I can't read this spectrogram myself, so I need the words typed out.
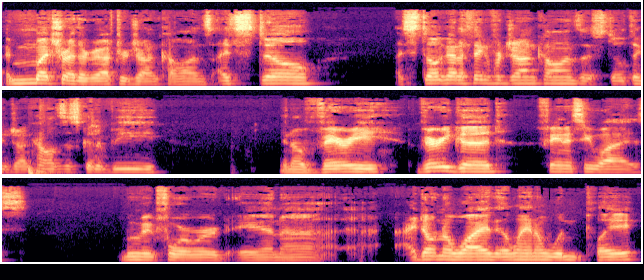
I'd much rather go after John Collins. I still I still got a thing for John Collins. I still think John Collins is going to be, you know, very very good fantasy wise moving forward, and uh, I don't know why Atlanta wouldn't play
